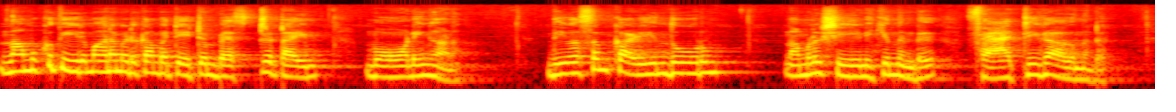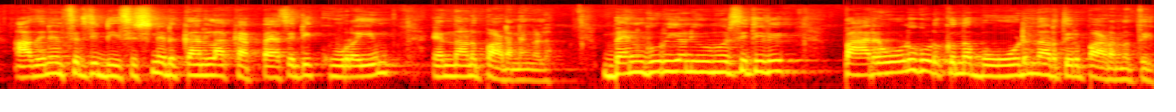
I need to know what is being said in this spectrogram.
നമുക്ക് തീരുമാനമെടുക്കാൻ പറ്റിയ ഏറ്റവും ബെസ്റ്റ് ടൈം മോർണിംഗ് ആണ്. ദിവസം കഴിയുന്തോറും നമ്മൾ ക്ഷീണിക്കുന്നുണ്ട് ഫാറ്റിക് ആകുന്നുണ്ട്. അതിനനുസരിച്ച് ഡിസിഷൻ എടുക്കാനുള്ള കപ്പാസിറ്റി കുറയും എന്നാണ് പഠനങ്ങൾ. ബെൻഗുറിയൻ യൂണിവേഴ്സിറ്റിയിൽ പരോട് കൊടുക്കുന്ന ബോർഡ് നടത്തിയൊരു പഠനത്തിൽ.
